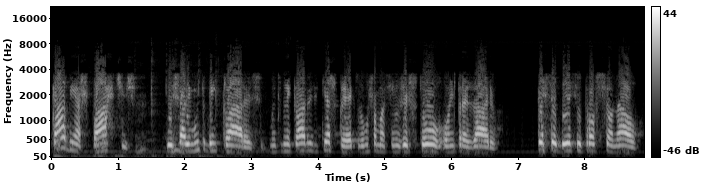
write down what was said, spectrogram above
cabem as partes deixarem muito bem claras, muito bem claras em que aspectos, vamos chamar assim, o gestor ou empresário, perceber se o profissional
